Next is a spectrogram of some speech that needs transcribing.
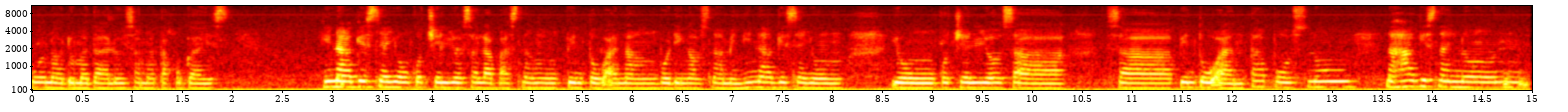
ko na dumadaloy sa mata ko guys. Hinagis niya yung kutsilyo sa labas ng pintuan ng boarding house namin. Hinagis niya yung yung kutsilyo sa sa pintuan. Tapos nung nahagis na nun,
